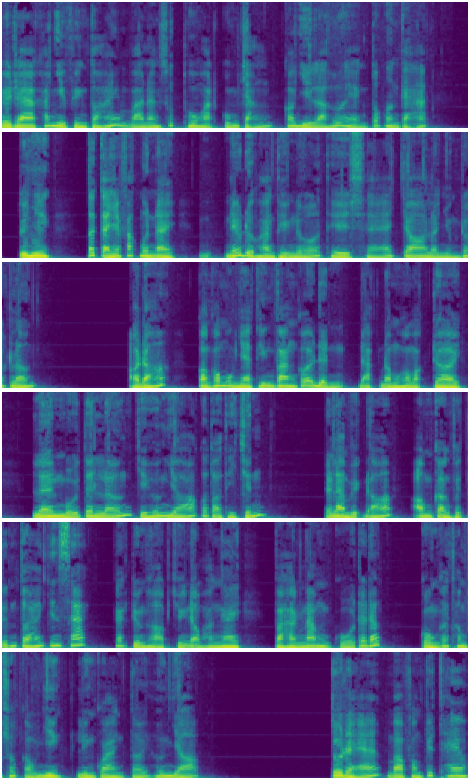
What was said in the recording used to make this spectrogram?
gây ra khá nhiều phiền toái và năng suất thu hoạch cũng chẳng có gì là hứa hẹn tốt hơn cả. Tuy nhiên, tất cả những phát minh này nếu được hoàn thiện nữa thì sẽ cho lợi nhuận rất lớn. Ở đó, còn có một nhà thiên văn có ý định đặt đồng hồ mặt trời lên mũi tên lớn chỉ hướng gió của tòa thị chính. Để làm việc đó, ông cần phải tính toán chính xác các trường hợp chuyển động hàng ngày và hàng năm của trái đất cùng các thông số ngẫu nhiên liên quan tới hướng gió. Tôi rẽ vào phòng tiếp theo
